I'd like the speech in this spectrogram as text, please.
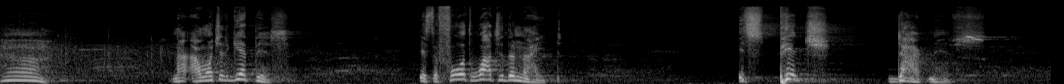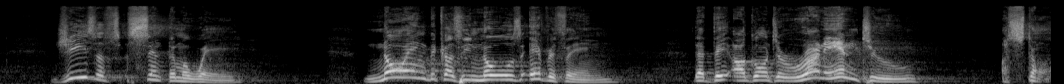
now, I want you to get this. It's the fourth watch of the night. It's pitch darkness. Jesus sent them away knowing because he knows everything that they are going to run into a storm.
